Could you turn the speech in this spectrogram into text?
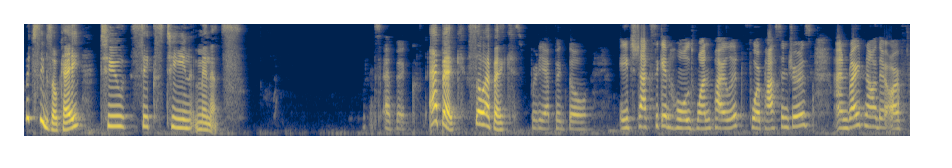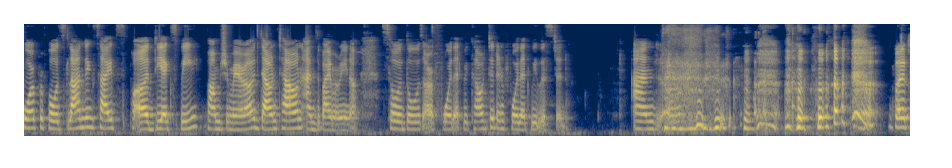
which seems okay, to 16 minutes. It's epic. Epic. So epic. Pretty epic though. Each taxi can hold one pilot, four passengers, and right now there are four proposed landing sites uh, DXB, Palm Jumeirah, downtown, and Dubai Marina. So those are four that we counted and four that we listed and uh, but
